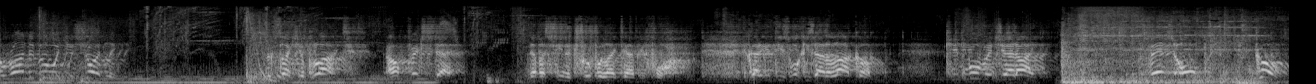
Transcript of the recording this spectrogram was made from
I'll rendezvous with you shortly. Looks like you're blocked. I'll fix that. Never seen a trooper like that before. You gotta get these Wookiees out of lockup. Keep moving, Jedi. Vents open. Go.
